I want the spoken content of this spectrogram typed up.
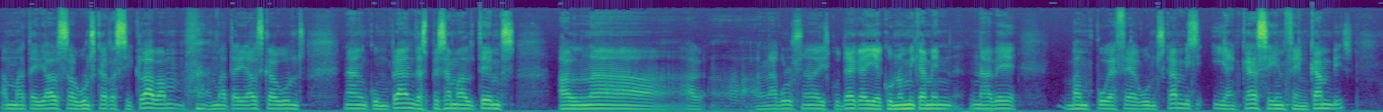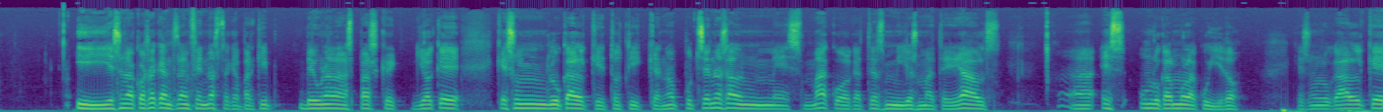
amb materials alguns que reciclàvem, amb materials que alguns anàvem comprant, després amb el temps al anar, anar evolucionant la discoteca i econòmicament anar bé vam poder fer alguns canvis i encara seguim fent canvis i és una cosa que ens l'hem fet nostra, que per aquí ve una de les parts, crec jo, que, que és un local que, tot i que no, potser no és el més maco, el que té els millors materials, eh, és un local molt acollidor, que és un local que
